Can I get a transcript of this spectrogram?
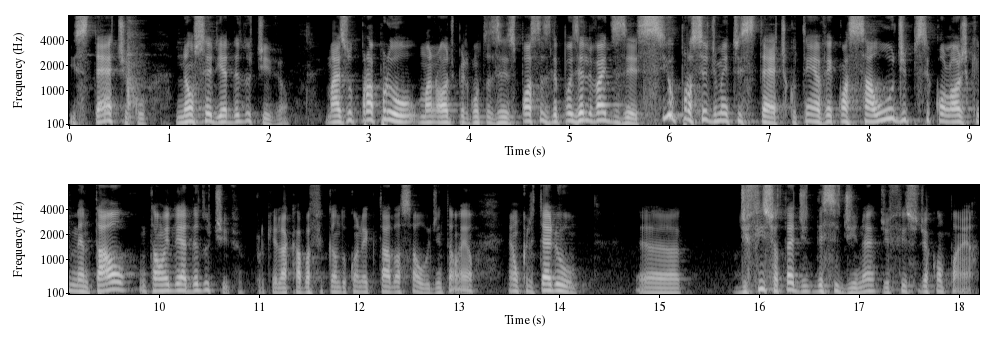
estético não seria dedutível. Mas o próprio manual de perguntas e respostas, depois ele vai dizer se o procedimento estético tem a ver com a saúde psicológica e mental, então ele é dedutível, porque ele acaba ficando conectado à saúde. Então é, é um critério é, difícil até de decidir, né? difícil de acompanhar.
